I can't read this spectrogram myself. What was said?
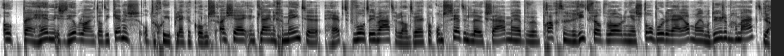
ook bij hen is het heel belangrijk dat die kennis op de goede plekken komt. Dus als jij een kleine gemeente hebt, bijvoorbeeld in Waterland... werken we ontzettend leuk samen. Hebben we prachtige rietveldwoningen, stolboerderijen... allemaal helemaal duurzaam gemaakt. Ja.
